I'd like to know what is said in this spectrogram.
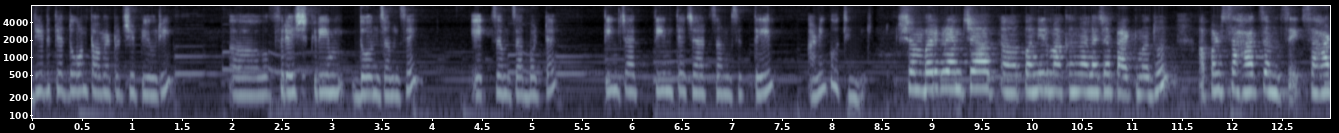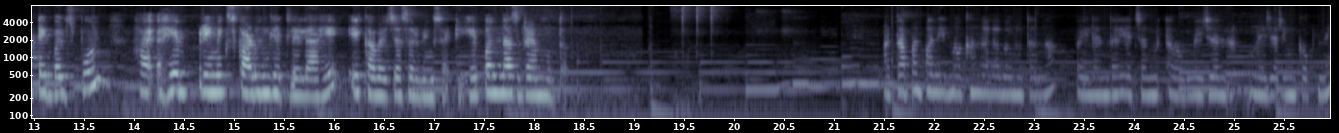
दीड ते दोन टोमॅटोची प्युरी फ्रेश क्रीम दोन चमचे एक चमचा बटर तीन चार तीन ते चार चमचे तेल आणि कोथिंबीर. शंभर ग्रॅमच्या पनीर माखनवाल्याच्या पॅकमधून आपण सहा चमचे सहा टेबल स्पून हा हे प्रीमिक्स काढून घेतलेलं आहे एका वेळच्या सर्विंगसाठी हे पन्नास ग्रॅम होतं. आता आपण पनीर मखनवाला बनवताना पहिल्यांदा याच्या मेजर मेजरिंग कपने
